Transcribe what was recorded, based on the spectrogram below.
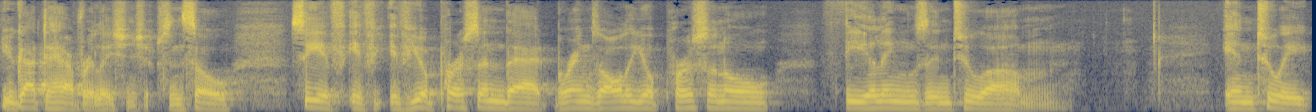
You got to have relationships. And so, see, if, if, if you're a person that brings all of your personal feelings into, um, into a,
